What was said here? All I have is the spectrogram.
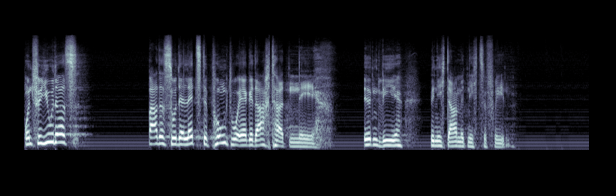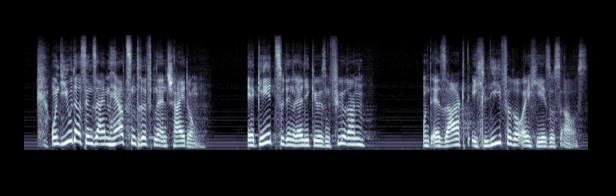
Und für Judas war das so der letzte Punkt, wo er gedacht hat, nee, irgendwie bin ich damit nicht zufrieden. Und Judas in seinem Herzen trifft eine Entscheidung. Er geht zu den religiösen Führern und er sagt, ich liefere euch Jesus aus.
